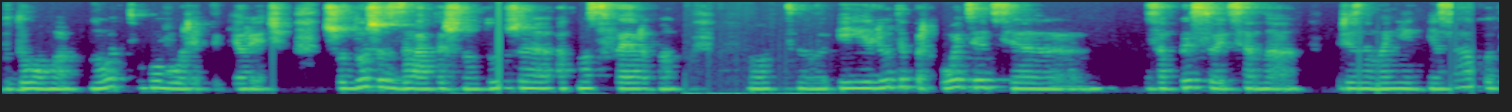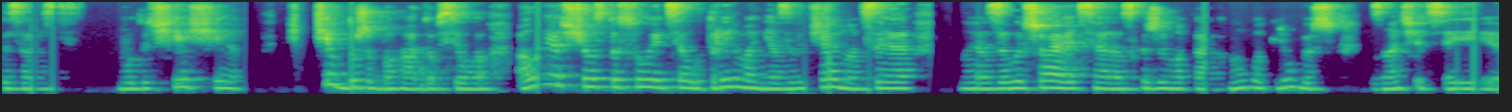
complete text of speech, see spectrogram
вдома. Ну от говорять такі речі, що дуже затишно, дуже атмосферно. От е, і люди приходять, е, записуються на різноманітні заходи. Зараз будуть ще ще. Ще дуже багато всього. Але що стосується утримання, звичайно, це е, залишається, скажімо так, ну от любиш, значить, і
